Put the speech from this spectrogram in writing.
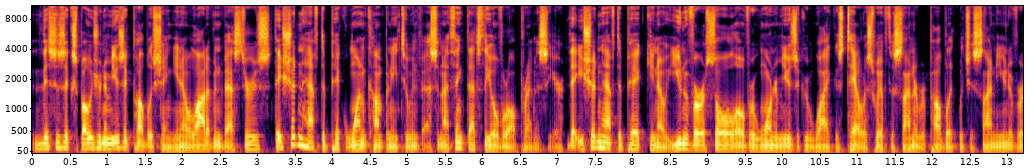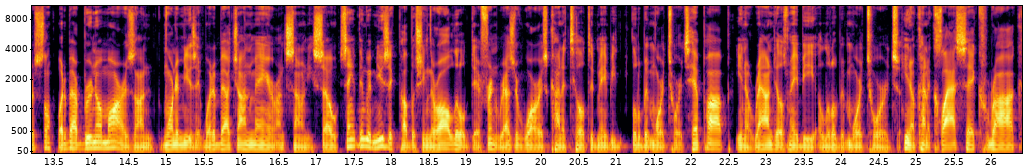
this is exposure to music publishing. You know, a lot of investors, they shouldn't have to pick one company to invest in. I think that's the overall premise here. That you shouldn't have to pick, you know, Universal over Warner Music or why? Because Taylor Swift has signed a Republic, which is signed to Universal. What about Bruno Mars on Warner Music? What about John Mayer on Sony? So same thing with music publishing. They're all a little different. Reservoir is kind of tilted maybe a little bit more towards hip hop. You know, Round Hills maybe a little bit more towards, you know, kind of classic rock.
